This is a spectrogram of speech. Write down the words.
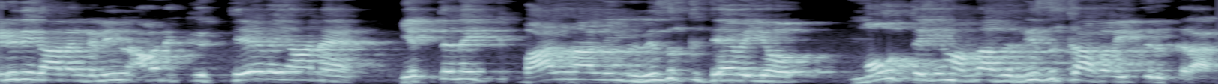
இறுதி காலங்களில் அவனுக்கு தேவையான எத்தனை வாழ்நாளில் ரிசுக்கு தேவையோ மௌத்தையும் அல்லாஹ் ரிசுக்காக வைத்திருக்கிறார்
